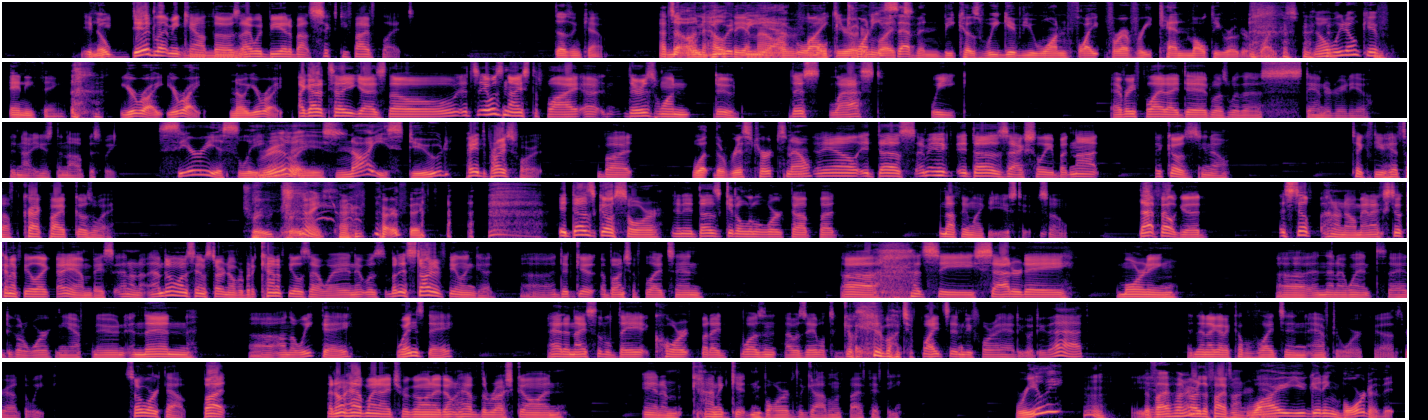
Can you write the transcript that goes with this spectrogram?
If Nope. you did let me count those, I would be at about 65 flights. Doesn't count. That's No, an you would unhealthy be amount at of like multi-rotor flights. twenty-seven because we give you one flight for every ten multi-rotor flights. No, we don't give anything. you're right. You're right. No, you're right. I got to tell you guys though, it's it was nice to fly. Uh, there is one dude. This last week, every flight I did was with a standard radio. Did not use the knob this week. Seriously, Really? Nice. nice, dude. Paid the price for it, but What the wrist hurts now? well, it does. I mean, it, it does actually, but not. It goes, you know. Take a few hits off the crack pipe, goes away. True, true. nice. Perfect. It does go sore, and it does get a little worked up, but nothing like it used to. So that felt good. It's still, I don't know, man. I still kind of feel like I am basic. I don't know. I don't want to say I'm starting over, but it kind of feels that way. And it was, but it started feeling good. Uh, I did get a bunch of flights in. Uh, let's see, Saturday morning, uh, and then I went. I had to go to work in the afternoon, and then uh, on the weekday, Wednesday, I had a nice little day at court, but I wasn't. I was able to go get a bunch of flights in before I had to go do that, and then I got a couple flights in after work uh, throughout the week. So it worked out, but I don't have my nitro going. I don't have the rush going, and I'm kind of getting bored of the Goblin 550. Really? The 500? or the 500? Why are you getting bored of it?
